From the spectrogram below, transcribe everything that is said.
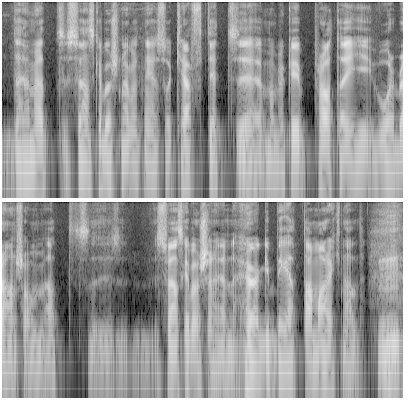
det här med att svenska börsen har gått ner så kraftigt. Mm. Eh, man brukar ju prata i vår bransch om att svenska börsen är en hög betamarknad. Mm.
